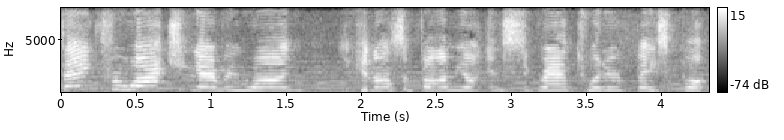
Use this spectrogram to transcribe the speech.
Thanks for watching, everyone! You can also follow me on Instagram, Twitter, Facebook,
